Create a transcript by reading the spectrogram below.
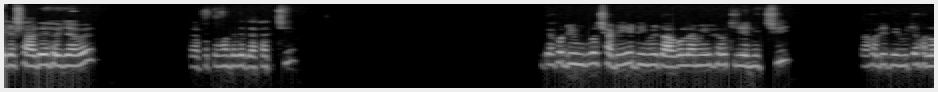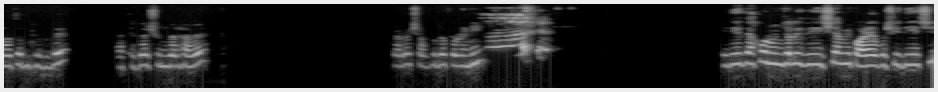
এটা সাড়ে হয়ে যাবে। তারপর তোমাদেরকে দেখাচ্ছি। দেখো ডিমগুলো ছাড়িয়ে ডিমের গাগুলো আমি এভাবে চিড়ে নিচ্ছি। তাহলে গ্রেভিটা ভালো মতন ঢুকবে আর খেতেও সুন্দর হবে। চলো সবগুলো করে নিই। এদিকে দেখো নুন জলে দিয়েছি, আমি কড়াই বসিয়ে দিয়েছি।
